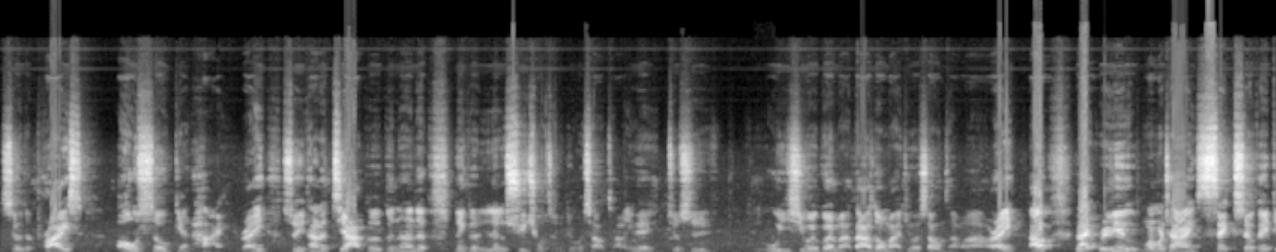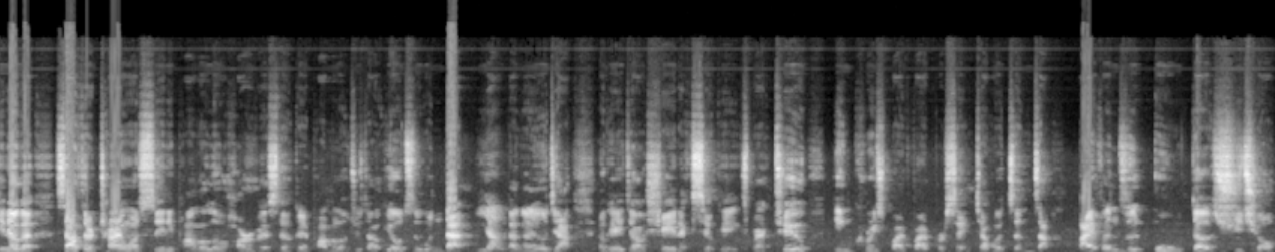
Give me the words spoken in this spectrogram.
So the price Also get high, right? 所以它的价格跟它的那个那个需求整个就会上涨，因为就是 物以稀为贵嘛，大家都买就会上涨嘛。Alright，好，来 review one more time. Six, OK. 第六个，Southern Taiwan City Pomelo Harvest, OK. Pomelo 就叫柚子文旦，一样刚刚有讲，OK 叫 Shadex, OK. Expect to increase by five percent，将会增长。百分之五的需求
